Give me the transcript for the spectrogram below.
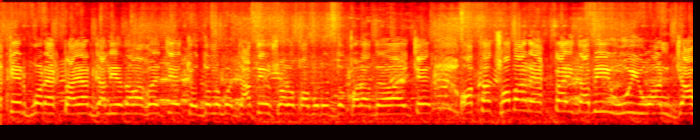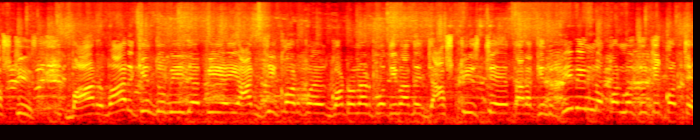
একের পর এক টায়ার জ্বালিয়ে দেওয়া হয়েছে, চোদ্দ নম্বর জাতীয় সড়ক অবরুদ্ধ করা দেওয়া হয়েছে। অর্থাৎ সবার একটাই দাবি উই ওয়ান জাস্টিস বারবার কিন্তু বিজেপি এই আরজি কর ঘটনার প্রতিবাদে জাস্টিস চেয়ে তারা কিন্তু বিভিন্ন কর্মসূচি করছে।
